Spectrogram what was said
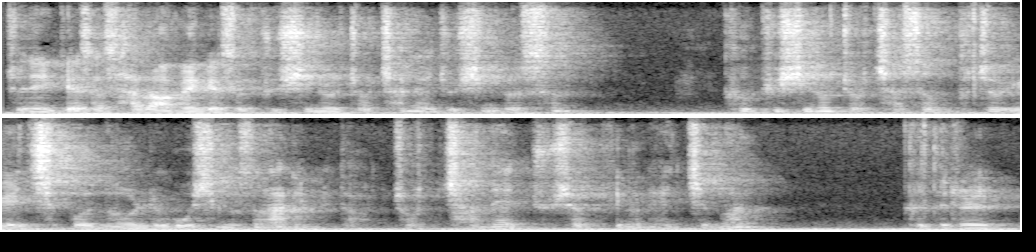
주님께서 사람에게서 귀신을 쫓아내 주신 것은 그 귀신을 쫓아서 무적에게 집어넣으려고 오신 것은 아닙니다. 쫓아내 주셨기는 했지만 그들을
